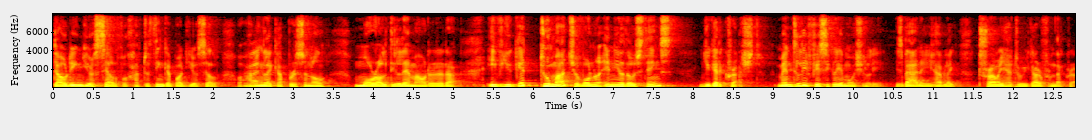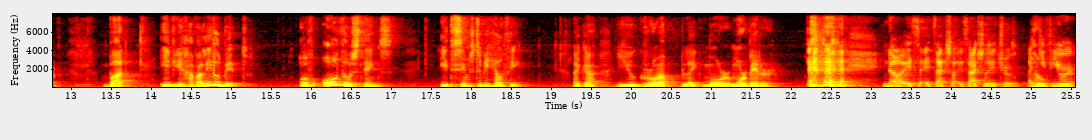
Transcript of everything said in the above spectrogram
doubting yourself or have to think about yourself or having Right. like a personal moral dilemma or da, da, da. If you get too much of all, any of those things, you get crushed mentally, physically, emotionally. It's bad, and you have like trauma. You have to recover from that crap. But if you have a little bit of all those things, it seems to be healthy. Like uh, you grow up like more, more better. No, it's it's actually it's actually true. Like if you're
